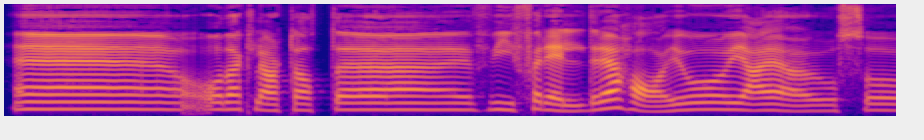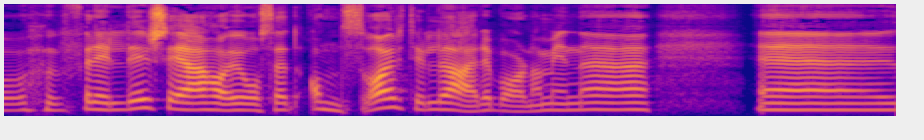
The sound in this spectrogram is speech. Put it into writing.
Eh, og det er klart at eh, vi foreldre har jo Jeg er jo også forelder, så jeg har jo også et ansvar til å lære barna mine eh,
